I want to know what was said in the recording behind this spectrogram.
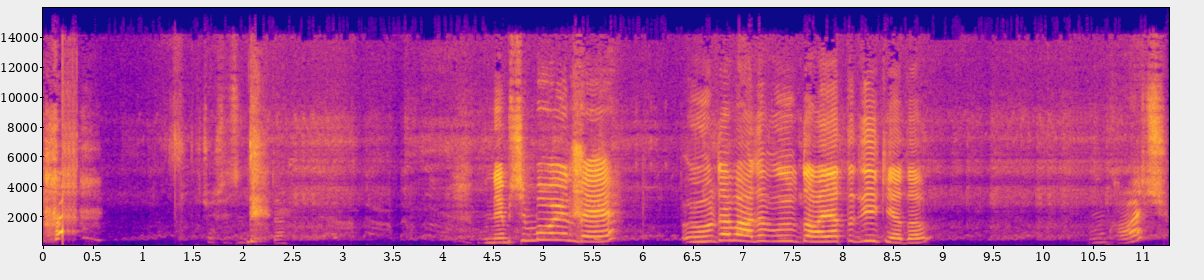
Çok sesin çıktı. Bu ne biçim bir oyun be? Var adam burada hayatta değil ki adam. Kaç?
